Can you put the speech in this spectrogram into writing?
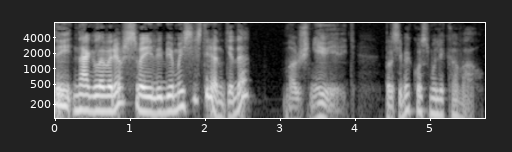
Ты нагло врешь своей любимой сестренке, да? — Можешь не верить. Про себя Космо ликовал.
